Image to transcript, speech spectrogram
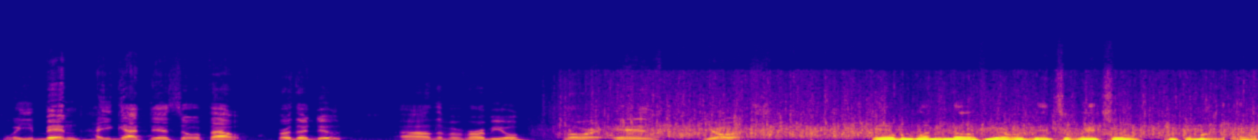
where you been, how you got there. So, without further ado, uh, the proverbial floor is yours. yeah, we want to know if you ever been to Rancho Cucamonga.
